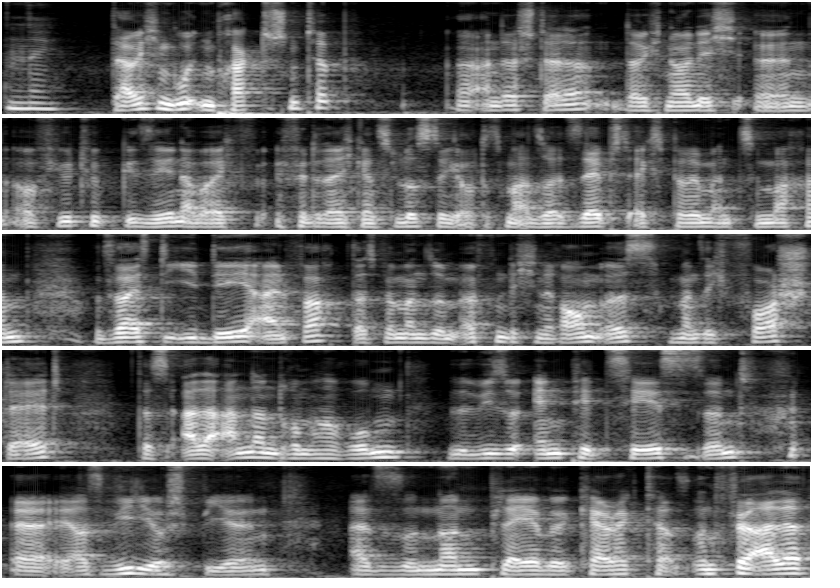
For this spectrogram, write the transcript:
nee. Da habe ich einen guten praktischen Tipp äh, an der Stelle. Da habe ich neulich äh, auf YouTube gesehen, aber ich, ich finde es eigentlich ganz lustig, auch das mal so als Selbstexperiment zu machen. Und zwar ist die Idee einfach, dass wenn man so im öffentlichen Raum ist, man sich vorstellt, dass alle anderen drumherum wie so NPCs sind äh, aus Videospielen also so non-playable Characters. Und für alle,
